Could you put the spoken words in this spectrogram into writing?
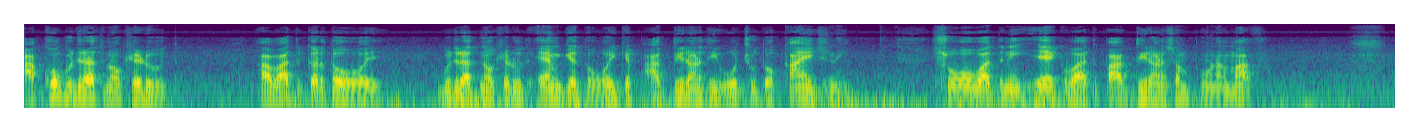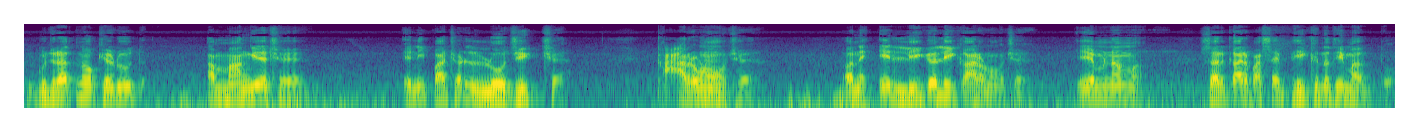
આખો ગુજરાતનો ખેડૂત આ વાત કરતો હોય ગુજરાતનો ખેડૂત એમ કહેતો હોય કે પાક ધિરાણથી ઓછું તો કાંઈ જ નહીં. સો વાતની એક વાત પાક ધિરાણ સંપૂર્ણ માફ. ગુજરાતનો ખેડૂત આ માંગે છે, એની પાછળ લોજિક છે, કારણો છે, અને એ લીગલી કારણો છે. એમનેમ સરકાર પાસે ભીખ નથી માગતો.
